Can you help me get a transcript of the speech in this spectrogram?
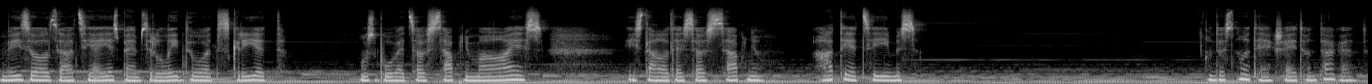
Vizualizācijā iespējams ir lidot, skriet, uzbūvēt savus sapņu mājas, iztēloties savus sapņu attiecības. Un tas notiek šeit un tagad,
